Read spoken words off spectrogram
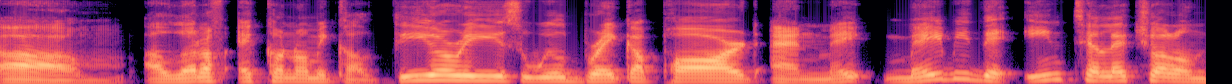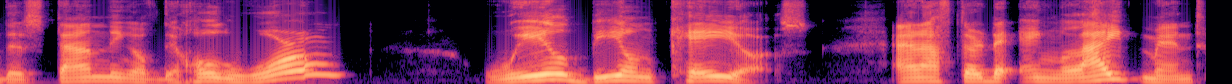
Um, a lot of economical theories will break apart, and may- maybe the intellectual understanding of the whole world will be on chaos. And after the Enlightenment,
